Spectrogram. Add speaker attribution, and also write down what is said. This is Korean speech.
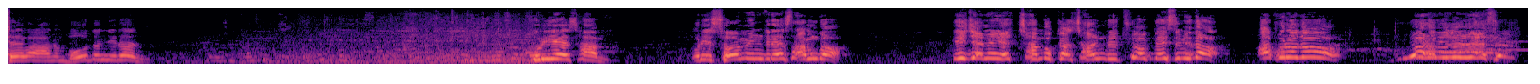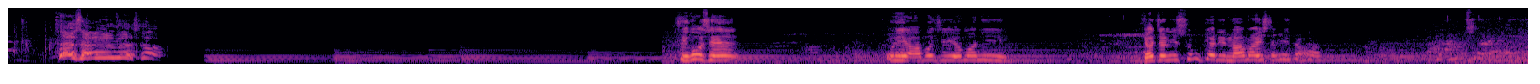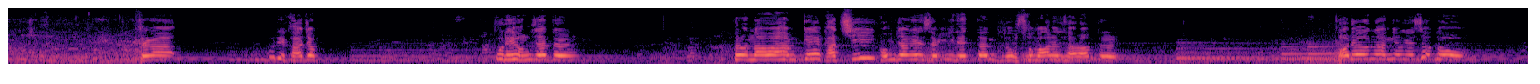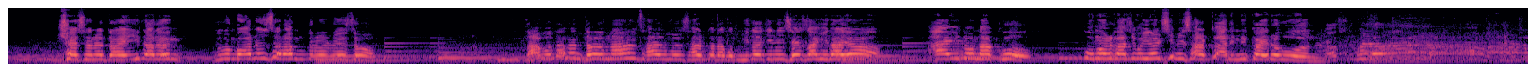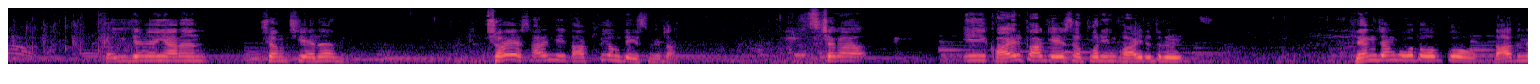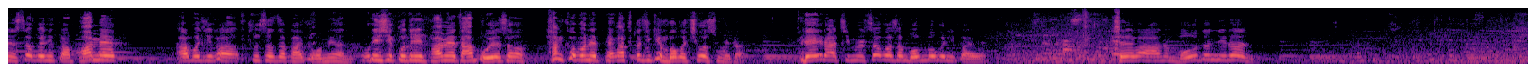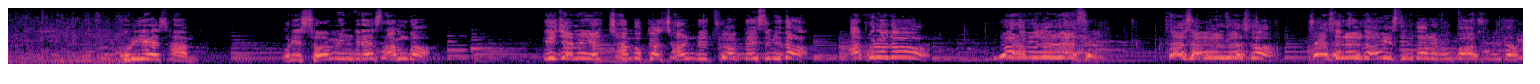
Speaker 1: 제가 하는 모든 일은 우리의 삶, 우리 서민들의 삶과 이재명의 참혹한 삶이 투영되어 있습니다. 앞으로도 여러분을 위해서 세상을 위해서 이곳에 우리 아버지 어머니 여전히 숨결이 남아 있습니다. 제가 우리 가족, 우리 형제들, 또 나와 함께 같이 공장에서 일했던 그 수많은 사람들, 어려운 환경에서도 최선을 다해 일하는 그 많은 사람들을 위해서 나보다는 더 나은 삶을 살 거라고 믿어지는 세상이라야 아이도 낳고 꿈을 가지고 열심히 살 거 아닙니까, 여러분? 그 이재명이 하는 정치에는 저의 삶이 다 투영되어 있습니다. 제가 이 과일 가게에서 버린 과일들을 냉장고도 없고 놔두면 썩으니까 밤에 아버지가 주워서 가져오면 우리 식구들이 밤에 다 모여서 한꺼번에 배가 터지게 먹어 치웠습니다. 내일 아침은 썩어서 못 먹으니까요. 제가 하는 모든 일은 우리의 삶, 우리 서민들의 삶과 이재명의 참혹한 삶이 투영되어 있습니다. 앞으로도 여러분을 위해서 세상을 위해서 최선을 다하겠습니다. 여러분 고맙습니다.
